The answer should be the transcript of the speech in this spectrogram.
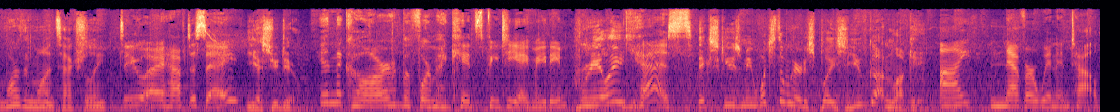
More than once, actually. Do I have to say? Yes, you do. In the car before my kids' PTA meeting. Really? Yes. Excuse me, what's the weirdest place you've gotten lucky? I never win and tell.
